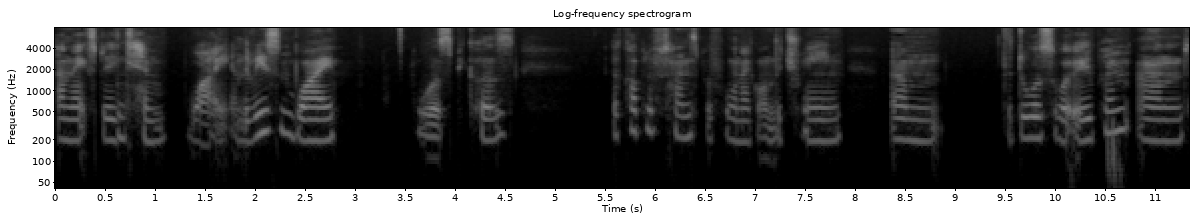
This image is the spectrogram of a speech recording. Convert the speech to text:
And I explained to him why. And the reason why was because a couple of times before when I got on the train, um, the doors were open and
